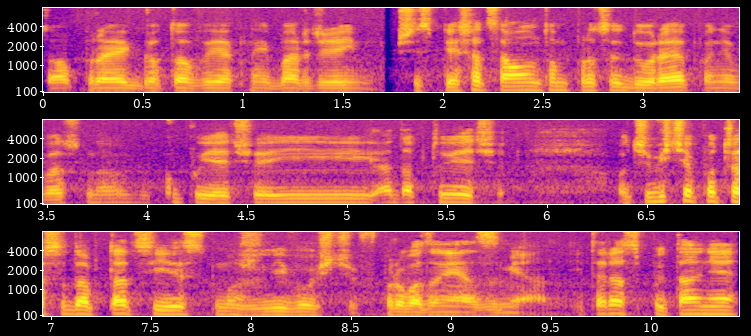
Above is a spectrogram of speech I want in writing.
to projekt gotowy jak najbardziej przyspiesza całą tą procedurę, ponieważ no, kupujecie i adaptujecie. Oczywiście podczas adaptacji jest możliwość wprowadzania zmian. I teraz pytanie,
